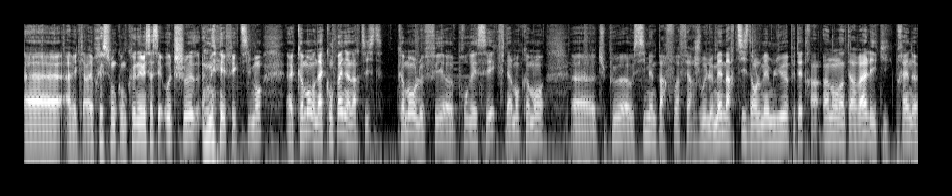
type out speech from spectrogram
euh, avec la répression qu'on connaît. Mais ça, c'est autre chose. Mais effectivement, euh, comment on accompagne un artiste? Comment on le fait progresser? Finalement, comment tu peux aussi même parfois faire jouer le même artiste dans le même lieu, peut-être à un an d'intervalle, et qui prennent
